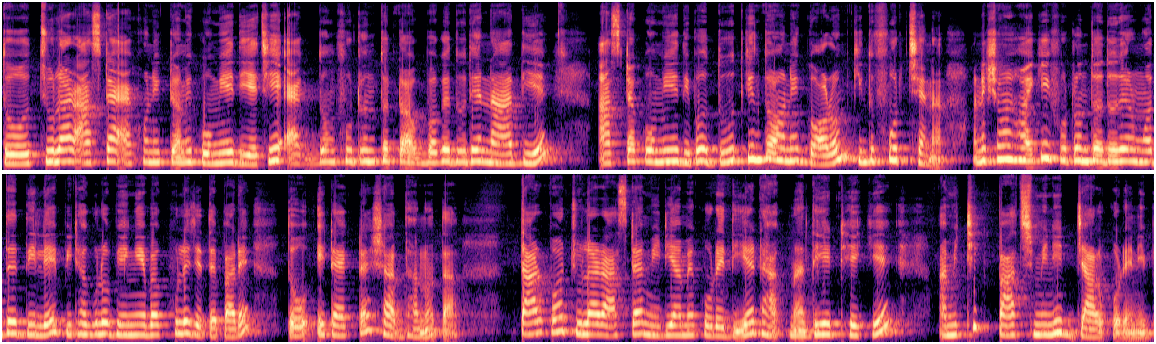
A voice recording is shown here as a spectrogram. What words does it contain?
তো চুলার আঁচটা এখন একটু আমি কমিয়ে দিয়েছি। একদম ফুটন্ত টকবগে দুধে না দিয়ে আঁচটা কমিয়ে দিব। দুধ কিন্তু অনেক গরম, কিন্তু ফুটছে না। অনেক সময় হয় কি, ফুটন্ত দুধের মধ্যে দিলে পিঠাগুলো ভেঙে বা খুলে যেতে পারে। তো এটা একটা সাবধানতা। তারপর চুলার আঁচটা মিডিয়ামে করে দিয়ে ঢাকনা দিয়ে ঢেকে আমি ঠিক পাঁচ মিনিট জাল করে নিব।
